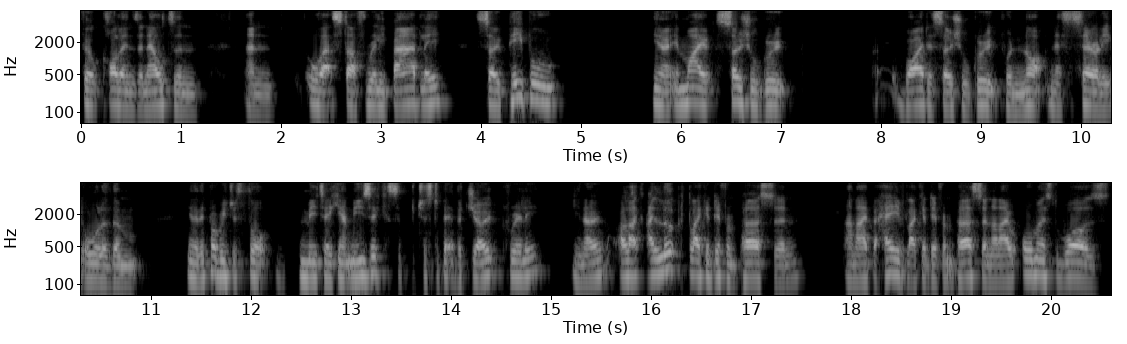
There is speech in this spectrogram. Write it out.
Phil Collins and Elton and all that stuff really badly. So people, you know, in my social group wider social group were not necessarily all of them you know they probably just thought me taking up music is just a bit of a joke really you know? I like i looked like a different person and i behaved like a different person and i almost was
